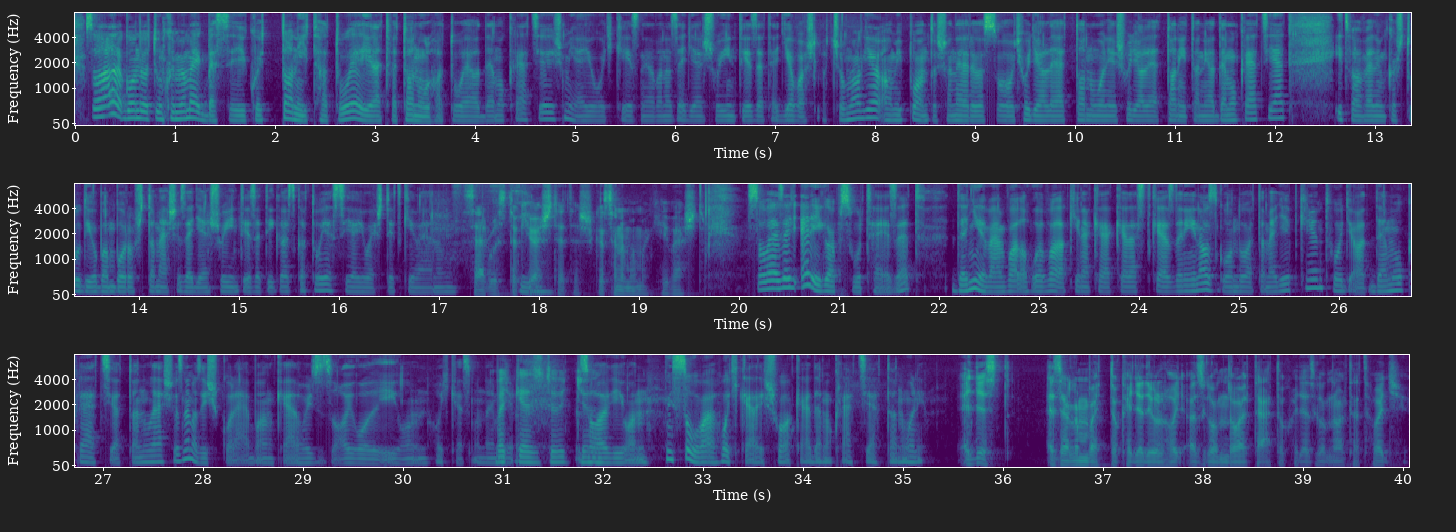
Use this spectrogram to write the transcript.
Szóval arra gondoltunk, hogy ma megbeszéljük, hogy tanítható-e, illetve tanulható-e a demokrácia, és milyen jó, hogy kéznél van az Egyensúly Intézet egy javaslatcsomagja, ami pontosan erről szól, hogy hogyan lehet tanulni és hogyan lehet tanítani a demokráciát. Itt van velünk a stúdióban Boros Tamás, az Egyensúly Intézet igazgatója. Szia, jó estét kívánunk! Szervusztok, jó estét, és köszönöm a meghívást. Szóval ez egy elég abszurd helyzet, de nyilván valahol valakinek el kell ezt kezdeni. Én azt gondoltam egyébként, hogy a demokrácia tanulás az nem az iskolában kell, hogy zajoljon, hogy kell ezt mondani? Vagy kezdődjön. Zajoljon. Szóval, hogy kell és hol kell demokráciát tanulni? Egyrészt ezzel nem vagytok egyedül, hogy azt gondoltátok, hogy azt gondoltad, hogy,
